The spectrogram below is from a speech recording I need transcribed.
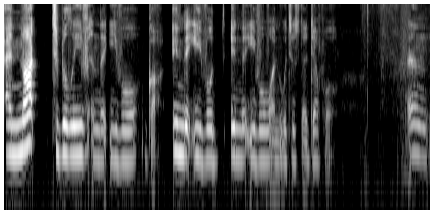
and not to believe in the evil God, in the evil, in the evil one, which is the devil. And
